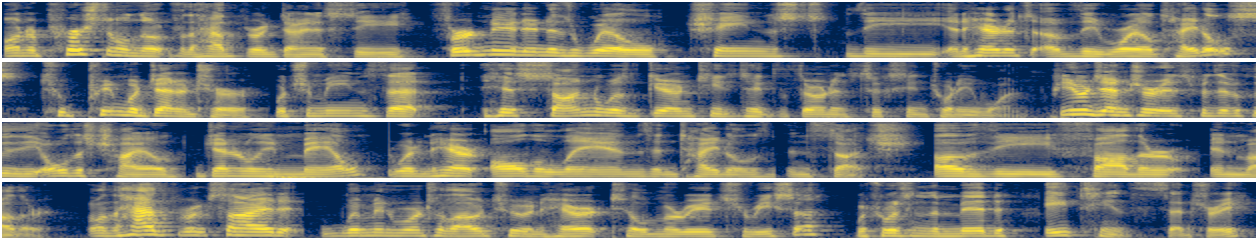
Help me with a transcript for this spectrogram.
On a personal note for the Habsburg dynasty, Ferdinand in his will changed the inheritance of the royal titles to primogeniture, which means that his son was guaranteed to take the throne in 1621. Peter Primogeniture is specifically the oldest child, generally male, would inherit all the lands and titles and such of the father and mother. On the Habsburg side, women weren't allowed to inherit till Maria Theresa, which was in the mid 18th century.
